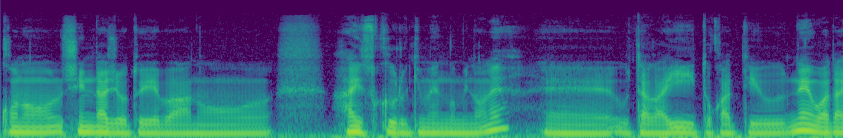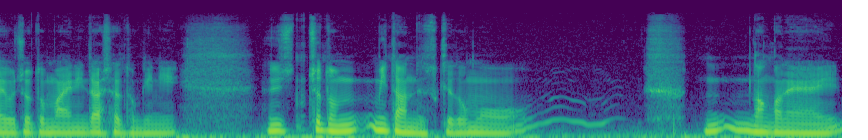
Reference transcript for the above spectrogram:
この新ラジオといえば、あの、ハイスクール鬼面組のね、えー、歌がいいとかっていうね、話題をちょっと前に出した時に、ちょっと見たんですけども、なんかね、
